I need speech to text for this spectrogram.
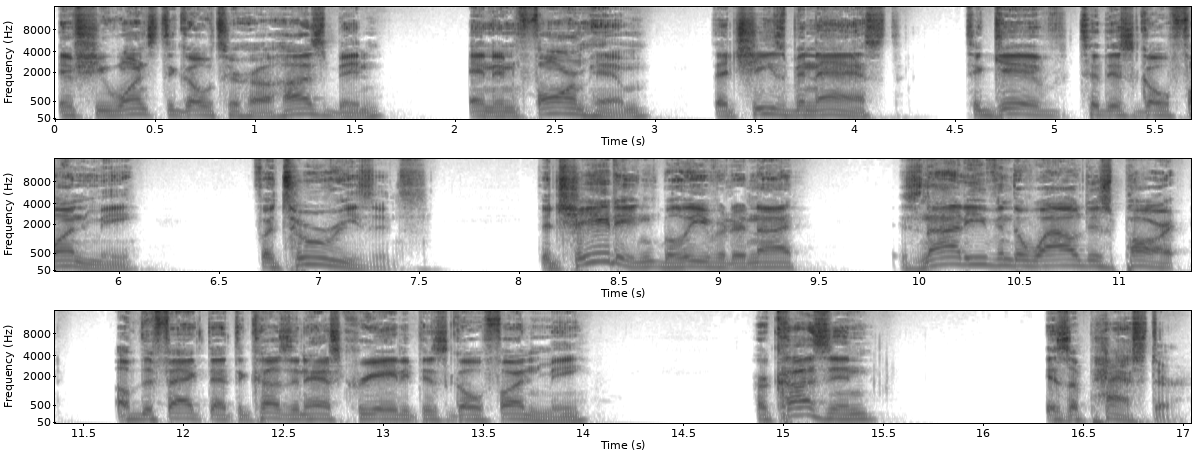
if she wants to go to her husband and inform him that she's been asked to give to this GoFundMe for two reasons. The cheating, believe it or not, is not even the wildest part of the fact that the cousin has created this GoFundMe. Her cousin is a pastor,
